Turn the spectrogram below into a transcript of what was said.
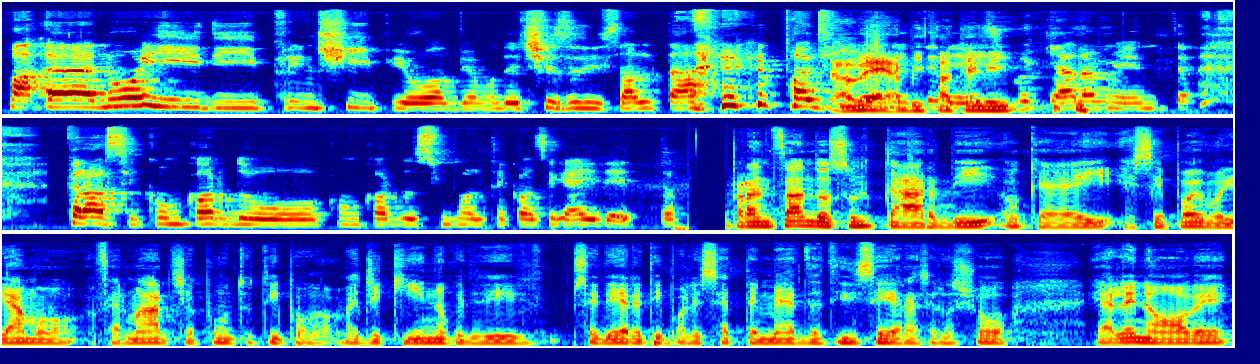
Ma eh, noi di principio abbiamo deciso di saltare il padiglione Vabbè, abitate tedesco, lì. chiaramente. Però sì, concordo, concordo su molte cose che hai detto. Pranzando sul tardi, ok, e se poi vogliamo fermarci appunto tipo Magic Kingdom, quindi devi sedere tipo alle sette e mezza di sera se lo show è alle nove,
